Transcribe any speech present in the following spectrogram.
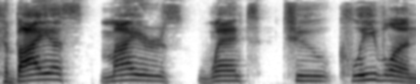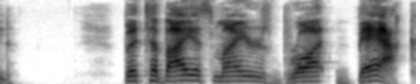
Tobias Myers went to Cleveland, but Tobias Myers brought back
